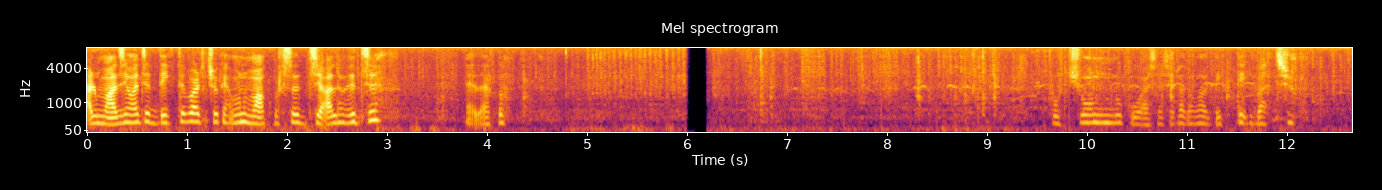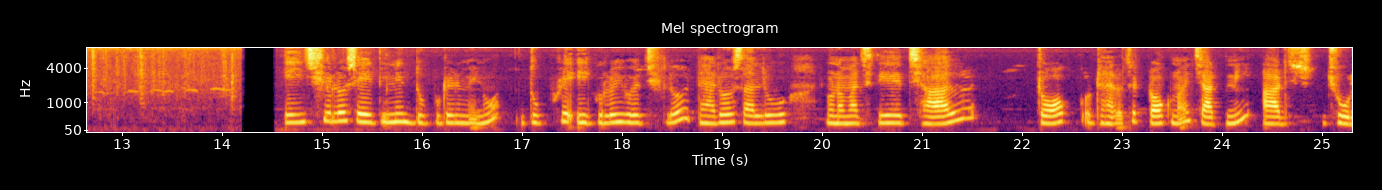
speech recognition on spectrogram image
আর মাঝে মাঝে দেখতে পাচ্ছ কেমন মাকড়সার জাল হয়েছে। দেখো। প্রচণ্ড কুয়াশা, সেটা তোমরা দেখতেই পাচ্ছ। এই ছিল সেই দিনের দুপুরের মেনু দুপুরে এইগুলোই হয়েছিল। ঢ্যাঁড়স, আলু, নোনা মাছ দিয়ে ঝাল, টক। ঢ্যাঁড়সের টক নয়, চাটনি আর ঝোল।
